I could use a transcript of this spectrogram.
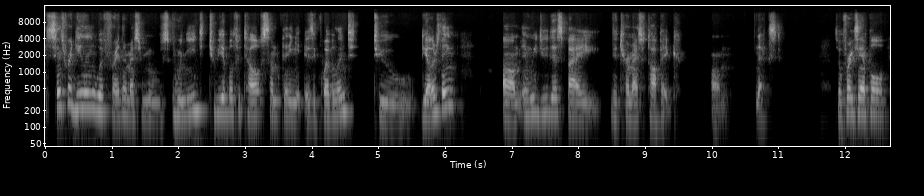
since we're dealing with Reidemeister moves, we need to be able to tell if something is equivalent to the other thing. Um, and we do this by the term isotopic. Um, next. So for example,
